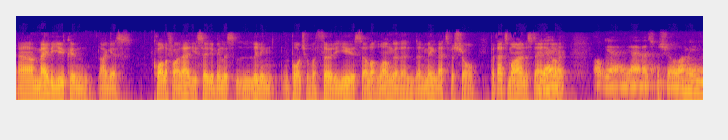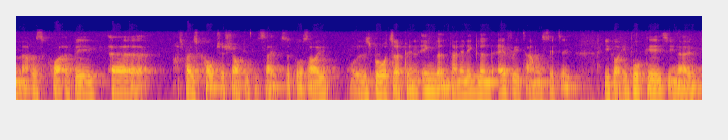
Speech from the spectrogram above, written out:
Um, maybe you can, I guess, qualify that. You said you've been living in Portugal for 30 years, so a lot longer than, than me, that's for sure. But that's my understanding yeah, of yeah. it. Oh yeah, yeah, that's for sure. I mean, that was quite a big, uh, I suppose, culture shock, you could say, because of course I was brought up in England, and in England, every town and city, you've got your bookies. You know,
